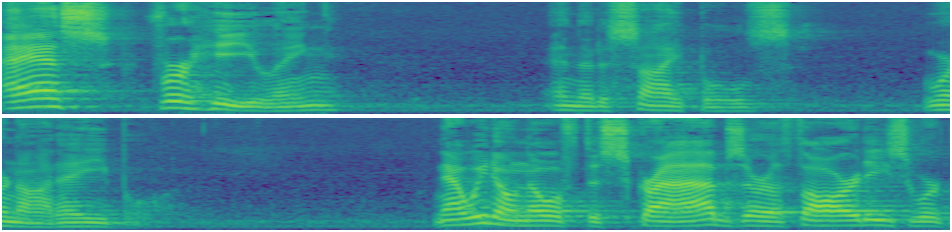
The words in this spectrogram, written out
asks for healing, and the disciples were not able. Now, we don't know if the scribes or authorities were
